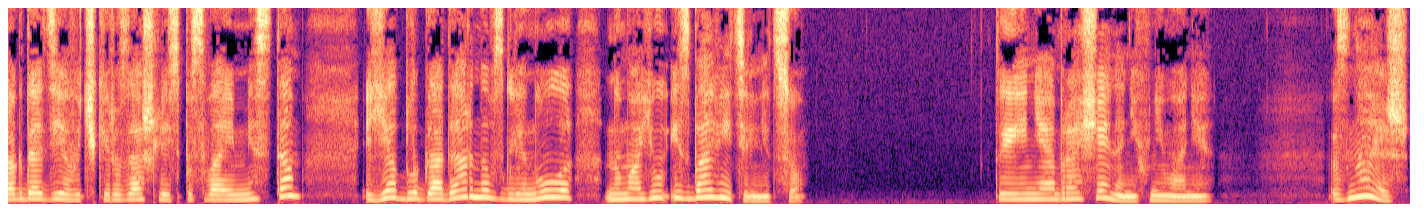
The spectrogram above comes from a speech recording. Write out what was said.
Когда девочки разошлись по своим местам, я благодарно взглянула на мою избавительницу. «Ты не обращай на них внимания. Знаешь,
